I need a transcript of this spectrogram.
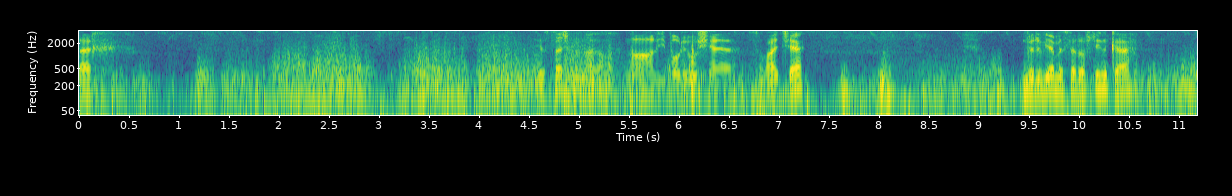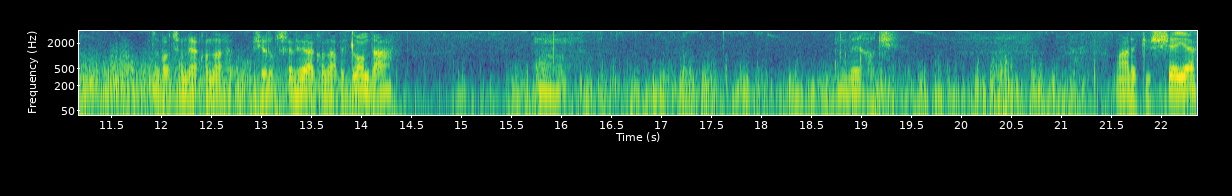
Ech. Jesteśmy na, na Liboriusie, słuchajcie. Wyrwiemy sobie roślinkę. Zobaczymy jak ona się rozkrzewiła, jak ona wygląda. Wychodź. Marek już sieje.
